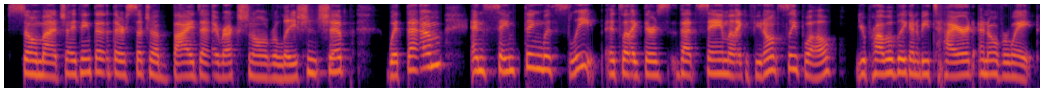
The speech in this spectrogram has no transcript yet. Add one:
so much. I think that there's such a bi-directional relationship with them. And same thing with sleep. It's like there's that same like if you don't sleep well you're probably going to be tired and overweight.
